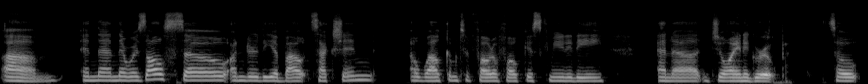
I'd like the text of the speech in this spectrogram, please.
Um, and then there was also under the about section a welcome to Photofocus community and a join a group. So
